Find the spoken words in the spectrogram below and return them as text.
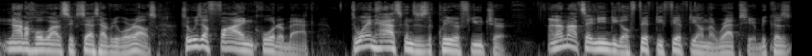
Not a whole lot of success everywhere else. So he's a fine quarterback. Dwayne Haskins is the clear future. And I'm not saying you need to go 50 50 on the reps here because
